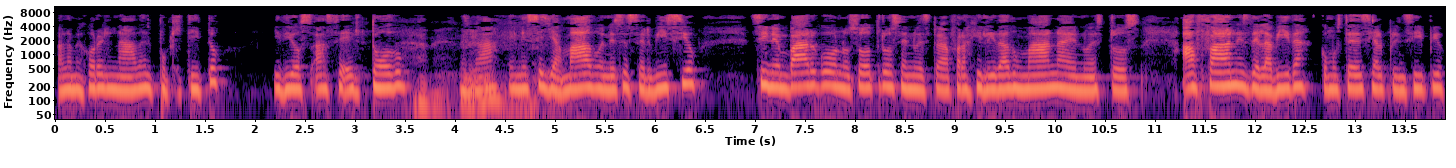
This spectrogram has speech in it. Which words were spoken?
a lo mejor el nada, el poquitito, y Dios hace el todo, ¿verdad? En ese llamado, en ese servicio. Sin embargo, nosotros en nuestra fragilidad humana, en nuestros afanes de la vida, como usted decía al principio.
